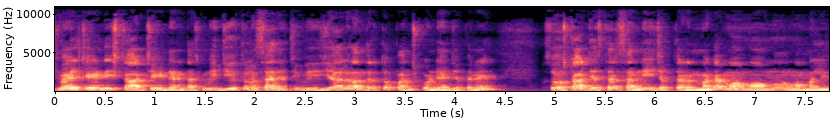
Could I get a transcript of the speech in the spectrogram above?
స్మైల్ చేయండి స్టార్ట్ చేయండి అనే టాస్క్ మీ జీవితంలో సాధించే విజయాలు అందరితో పంచుకోండి అని చెప్పని. సో స్టార్ట్ చేస్తారు సన్నీ చెప్తాడనమాట మా మామ మమ్మల్ని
